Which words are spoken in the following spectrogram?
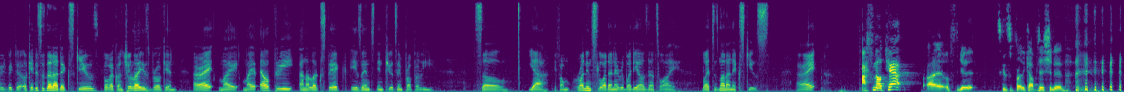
me picture. Okay, this is not an excuse, but my controller is broken. All right, my my L3 analog stick isn't inputting properly. So, yeah, if I'm running slower than everybody else, that's why. But it is not an excuse. All right. I smell cap. All right, let's get it. Let's get some friendly competition in.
